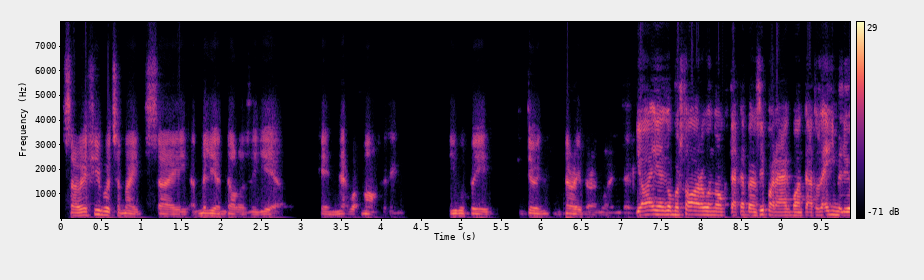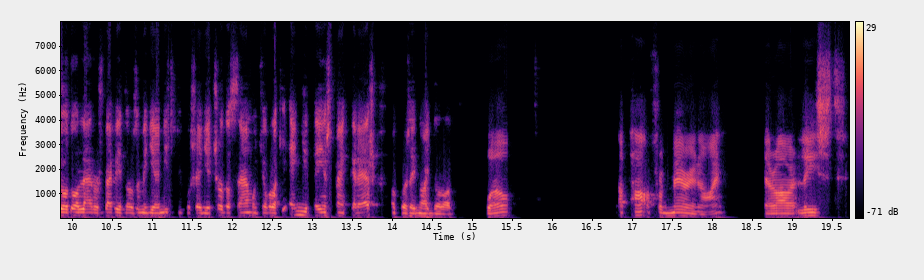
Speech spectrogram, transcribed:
So if you were to make, say, a million dollars a year in network marketing, you would be doing very, very well indeed. Ja, én most arra gondolok, tehát ebben az iparágban, tehát az 1 millió dolláros bevétel az, ami egy ilyen misztikus, egy, egy csoda szám, hogyha valaki ennyi pénzt megkeres, akkor az egy nagy dolog. Well, apart from Mary and I, there are at least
